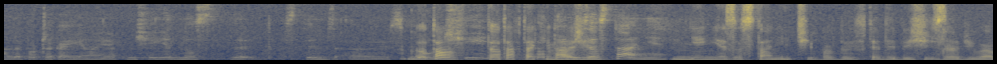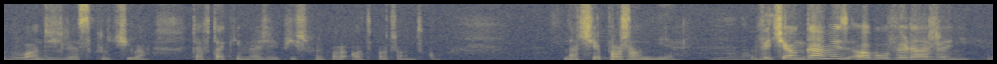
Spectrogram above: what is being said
Ale poczekaj, no jak mi się jedno z, z tym e, skróci, no to, no to w takim tam razie zostanie. nie, nie zostanie ci, bo by, wtedy byś zrobiła błąd, źle skróciła. To w takim razie piszmy po, od początku. Znaczy porządnie. No. Wyciągamy z obu wyrażeń y,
